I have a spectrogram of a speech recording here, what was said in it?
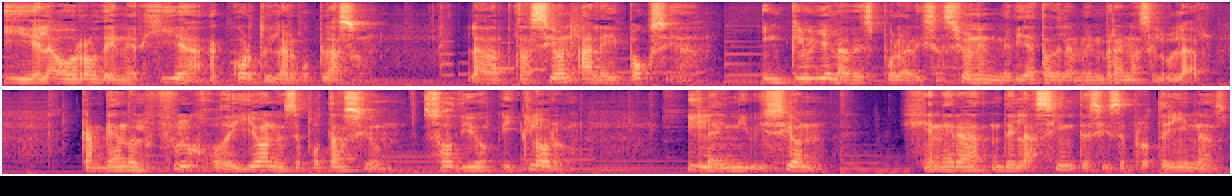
y el ahorro de energía a corto y largo plazo. La adaptación a la hipoxia incluye la despolarización inmediata de la membrana celular, cambiando el flujo de iones de potasio, sodio y cloro, y la inhibición genera de la síntesis de proteínas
